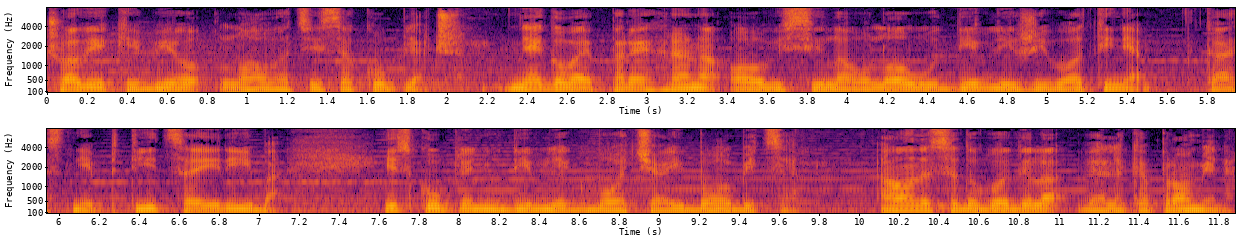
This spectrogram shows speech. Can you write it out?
čovjek je bio lovac i sakupljač. Njegova je prehrana ovisila o lovu divljih životinja, kasnije ptica i riba, i skupljanju divljeg voća i bobica. A onda se dogodila velika promjena.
